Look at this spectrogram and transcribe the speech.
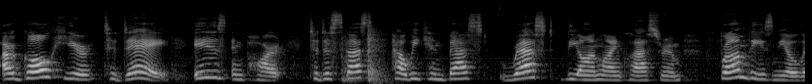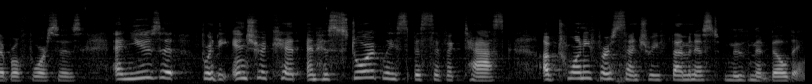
Our goal here today is, in part, to discuss how we can best wrest the online classroom from these neoliberal forces and use it for the intricate and historically specific task of 21st century feminist movement building.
